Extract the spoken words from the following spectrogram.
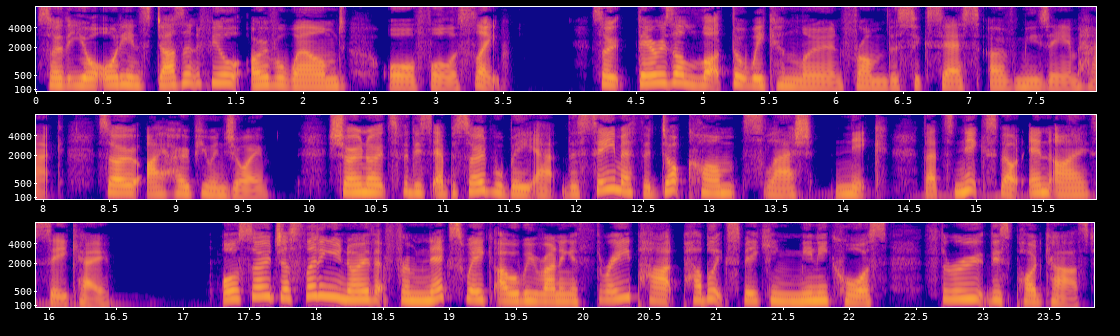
so that your audience doesn't feel overwhelmed or fall asleep. So there is a lot that we can learn from the success of Museum Hack. So I hope you enjoy. Show notes for this episode will be at thecmethod.com slash Nick. That's Nick spelled N-I-C-K. Also, just letting you know that from next week, I will be running a three part public speaking mini course through this podcast.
